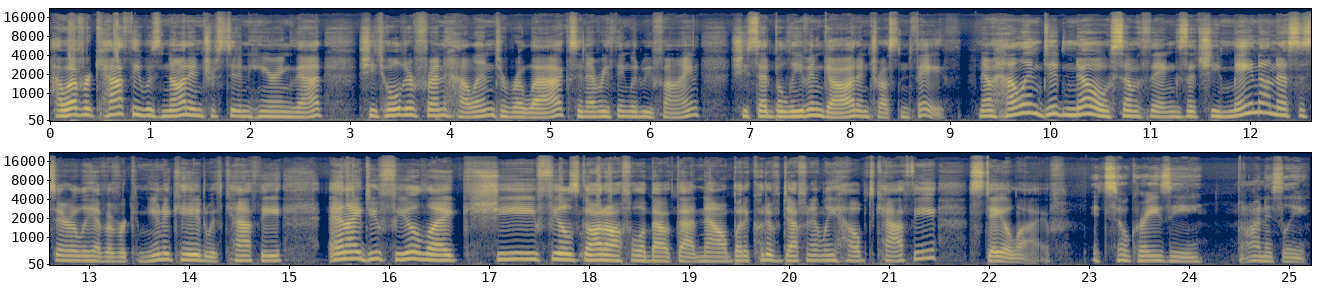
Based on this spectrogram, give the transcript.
However, Kathy was not interested in hearing that. She told her friend Helen to relax and everything would be fine. She said, believe in God and trust in faith. Now, Helen did know some things that she may not necessarily have ever communicated with Kathy, and I do feel like she feels god awful about that now, but it could have definitely helped Kathy stay alive. It's so crazy, honestly.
